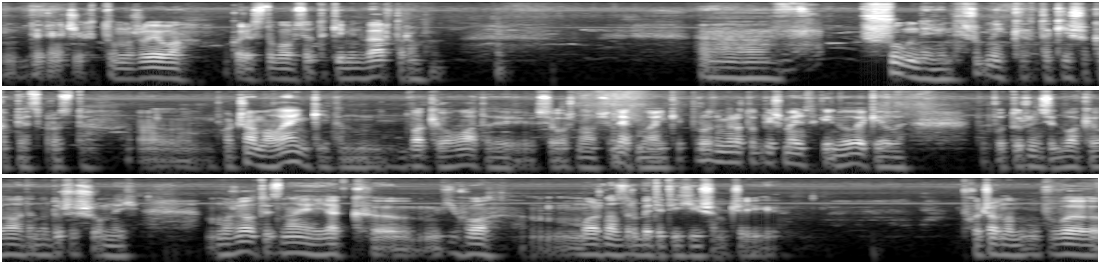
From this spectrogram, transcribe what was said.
До речі, хто можливо користувався таким інвертором. Е, Шумний він, шумний такий, що капець просто. Е, Хоча маленький, там 2 кВт і всього ж на все. Як маленький. По розміру то більш-менш такий невеликий, але по потужності 2 кВт, ну дуже шумний. Можливо, хтось знає, як е, його можна зробити тихішим. Чи... Хоча в,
